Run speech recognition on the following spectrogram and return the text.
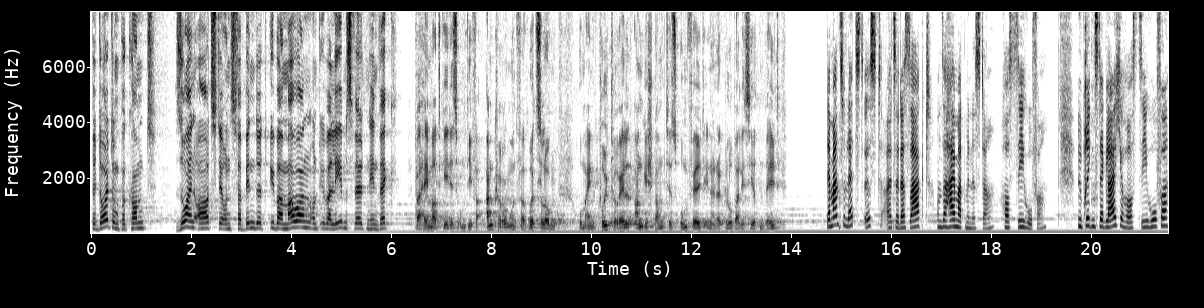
Bedeutung bekommt, so ein Ort, der uns verbindet über Mauern und über Lebenswelten hinweg. Bei Heimat geht es um die Verankerung und Verwurzelung, um ein kulturell angestammtes Umfeld in einer globalisierten Welt. Der Mann zuletzt ist, als er das sagt, unser Heimatminister, Horst Seehofer. Übrigens der gleiche Horst Seehofer,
